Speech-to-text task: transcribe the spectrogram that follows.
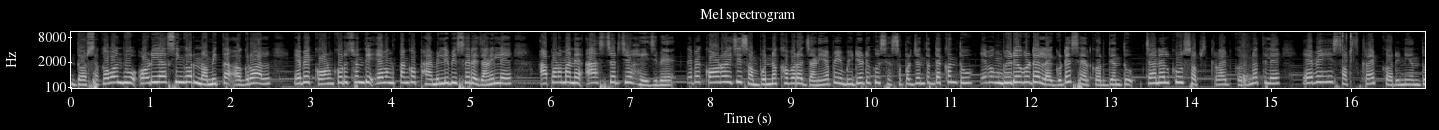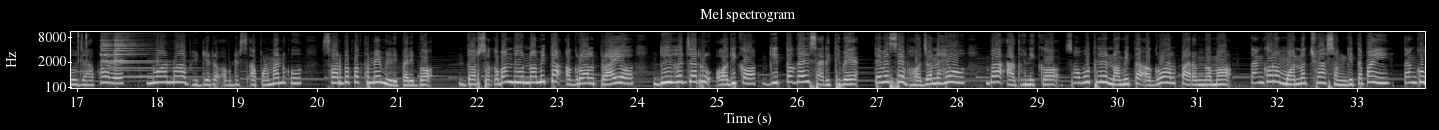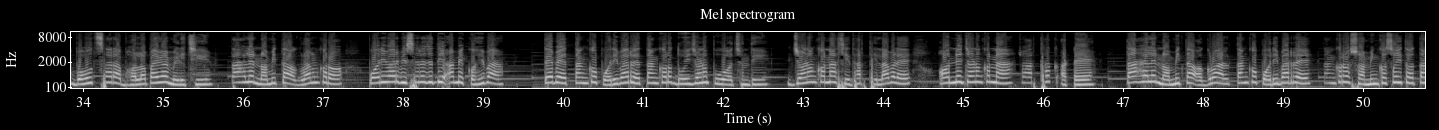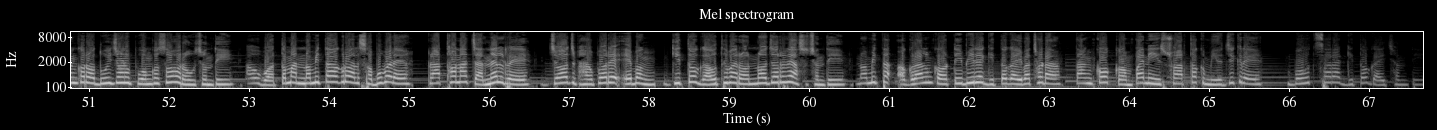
ଦର୍ଶକ ବନ୍ଧୁ ଓଡ଼ିଆ ସିଙ୍ଗର ନମିତା ଅଗ୍ରୱାଲ ଏବେ କ'ଣ କରୁଛନ୍ତି ଏବଂ ତାଙ୍କ ଫ୍ୟାମିଲି ବିଷୟରେ ଜାଣିଲେ ଆପଣମାନେ ଆଶ୍ଚର୍ଯ୍ୟ ହେଇଯିବେ। ତେବେ କ'ଣ ରହିଛି ସମ୍ପୂର୍ଣ୍ଣ ଖବର ଜାଣିବା ପାଇଁ ଭିଡ଼ିଓଟିକୁ ଶେଷ ପର୍ଯ୍ୟନ୍ତ ଦେଖନ୍ତୁ ଏବଂ ଭିଡ଼ିଓ ଗୋଟେ ଲାଇକ୍ ଗୋଟେ ସେୟାର କରିଦିଅନ୍ତୁ। ଚ୍ୟାନେଲକୁ ସବସ୍କ୍ରାଇବ୍ କରିନଥିଲେ ଏବେ ହିଁ ସବସ୍କ୍ରାଇବ୍ କରିନିଅନ୍ତୁ ଯାହାଫଳରେ ନୂଆ ନୂଆ ଭିଡ଼ିଓର ଅପଡେଟ୍ସ ଆପଣମାନଙ୍କୁ ସର୍ବପ୍ରଥମେ ମିଳିପାରିବ। ଦର୍ଶକ ବନ୍ଧୁ ନମିତା ଅଗ୍ରୱାଲ ପ୍ରାୟ ଦୁଇ ହଜାରରୁ ଅଧିକ ଗୀତ ଗାଇ ସାରିଥିବେ। ତେବେ ସେ ଭଜନ ହେଉ ବା ଆଧୁନିକ ସବୁଥିରେ ନମିତା ଅଗ୍ରୱାଲ ପାରଙ୍ଗମ। ତାଙ୍କର ମନଛୁଆ ସଙ୍ଗୀତ ପାଇଁ ତାଙ୍କୁ ବହୁତ ସାରା ଭଲ ପାଇବା ମିଳିଛି। ତାହେଲେ ନମିତା ଅଗ୍ରୱାଲଙ୍କର ପରିବାର ବିଷୟରେ ଯଦି ଆମେ କହିବା ତେବେ ତାଙ୍କ ପରିବାରରେ ତାଙ୍କର ଦୁଇ ଜଣ ପୁଅ ଅଛନ୍ତି। ଜଣଙ୍କ ନାଁ ସିଦ୍ଧାର୍ଥ ଥିଲାବେଳେ ଅନ୍ୟ ଜଣଙ୍କ ନାଁ ସ୍ୱାର୍ଥକ ଅଟେ। ତାହେଲେ ନମିତା ଅଗ୍ରୱାଲ ତାଙ୍କ ପରିବାରରେ ତାଙ୍କର ସ୍ୱାମୀଙ୍କ ସହିତ ତାଙ୍କର ଦୁଇ ଜଣ ପୁଅଙ୍କ ସହ ରହୁଛନ୍ତି। ଆଉ ବର୍ତ୍ତମାନ ନମିତା ଅଗ୍ରୱାଲ ସବୁବେଳେ ପ୍ରାର୍ଥନା ଚ୍ୟାନେଲରେ ଜଜ୍ ଭାବରେ ଏବଂ ଗୀତ ଗାଉଥିବାର ନଜରରେ ଆସୁଛନ୍ତି। ନମିତା ଅଗ୍ରୱାଲଙ୍କ ଟିଭିରେ ଗୀତ ଗାଇବା ଛଡ଼ା ତାଙ୍କ କମ୍ପାନୀ ସ୍ୱାର୍ଥକ ମ୍ୟୁଜିକରେ ବହୁତ ସାରା ଗୀତ ଗାଇଛନ୍ତି।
